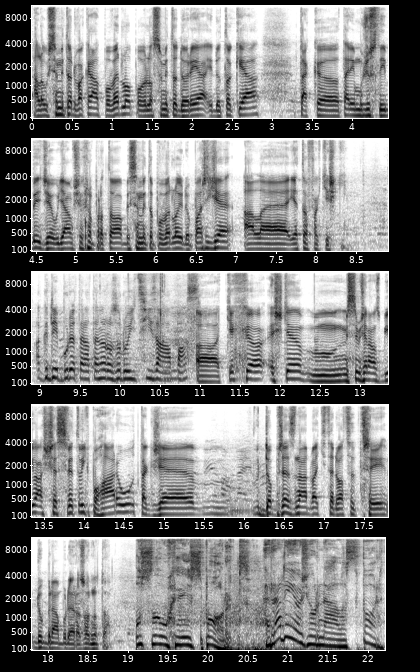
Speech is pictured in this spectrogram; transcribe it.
ale už se mi to dvakrát povedlo, povedlo se mi to do Ria i do Tokia, tak uh, tady můžu slíbit, že udělám všechno pro to, aby se mi to povedlo i do Paříže, ale je to fakt těžký. A kdy bude teda ten rozhodující zápas? A těch eh, ještě, mm, myslím, že nám zbývá šest světových pohárů, takže do března 2023 dubna bude rozhodnuto. Poslouchej Sport. Radiožurnál Sport.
